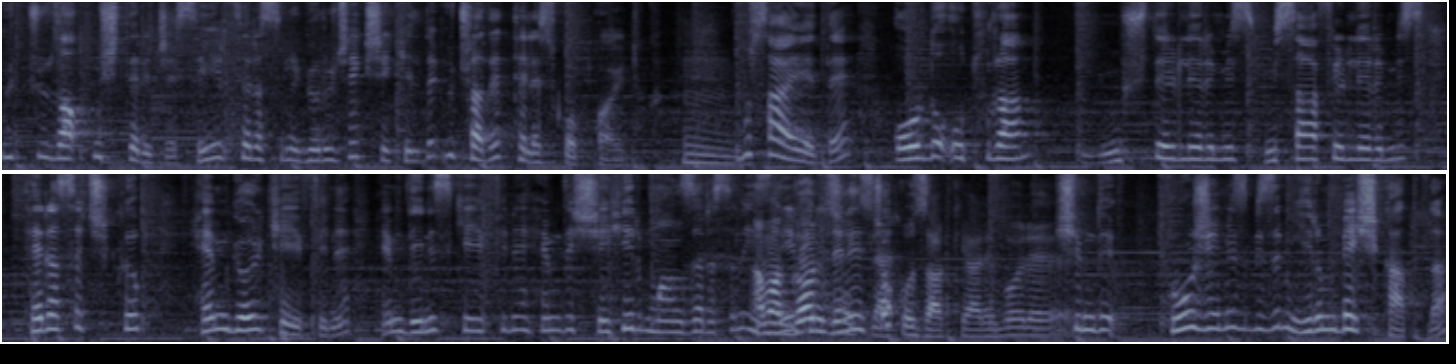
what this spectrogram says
360 derece seyir terasını görecek şekilde 3 adet teleskop koyduk. Bu sayede orada oturan müşterilerimiz, misafirlerimiz terasa çıkıp hem göl keyfini, hem deniz keyfini, hem de şehir manzarasını Ama Göl izleyebilecekler. Deniz çok uzak yani böyle. Şimdi projemiz bizim 25 katlı.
